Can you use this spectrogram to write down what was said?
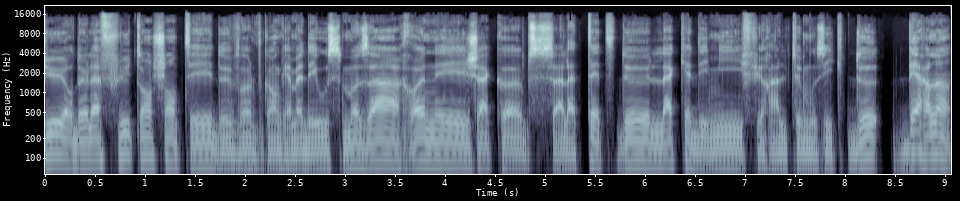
De la flûte enchantée de Wolfgang Amadeus Mozart, René Jacobs à la tête de l'Académie Furalte Musik de Berlin.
